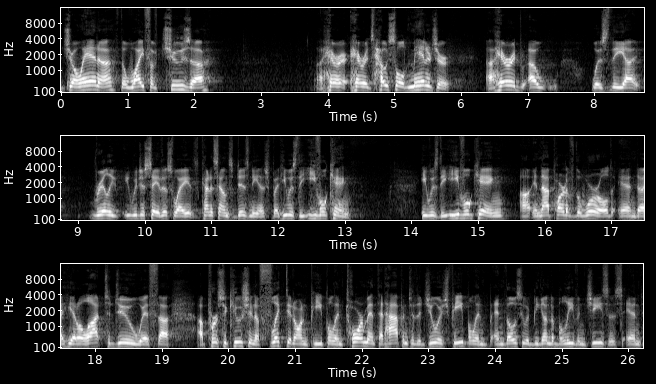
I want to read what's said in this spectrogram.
Joanna, the wife of Chuza, uh, Herod's household manager. Uh, Herod uh, was the, uh, really, we would just say this way, it kind of sounds Disneyish, but he was the evil king. He was the evil king uh, in that part of the world, and uh, he had a lot to do with uh, persecution afflicted on people and torment that happened to the Jewish people and, and those who had begun to believe in Jesus. And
